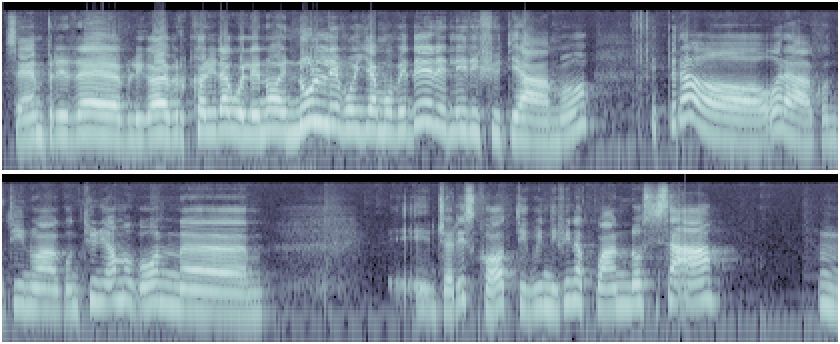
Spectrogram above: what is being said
sempre in replica, eh, per carità quelle noi non le vogliamo vedere, le rifiutiamo e però ora continua, continuiamo con eh, Jerry Scotti, quindi fino a quando si sa... Mm.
